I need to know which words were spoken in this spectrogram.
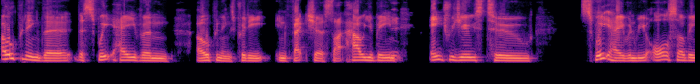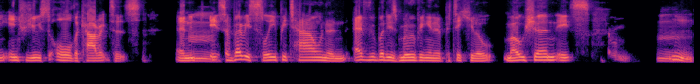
opening, the the Sweet Haven opening's pretty infectious. Like how you've been Ye- introduced to Sweet Haven, you're also being introduced to all the characters. And Mm. it's a very sleepy town, and everybody's moving in a particular motion. It's Mm.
